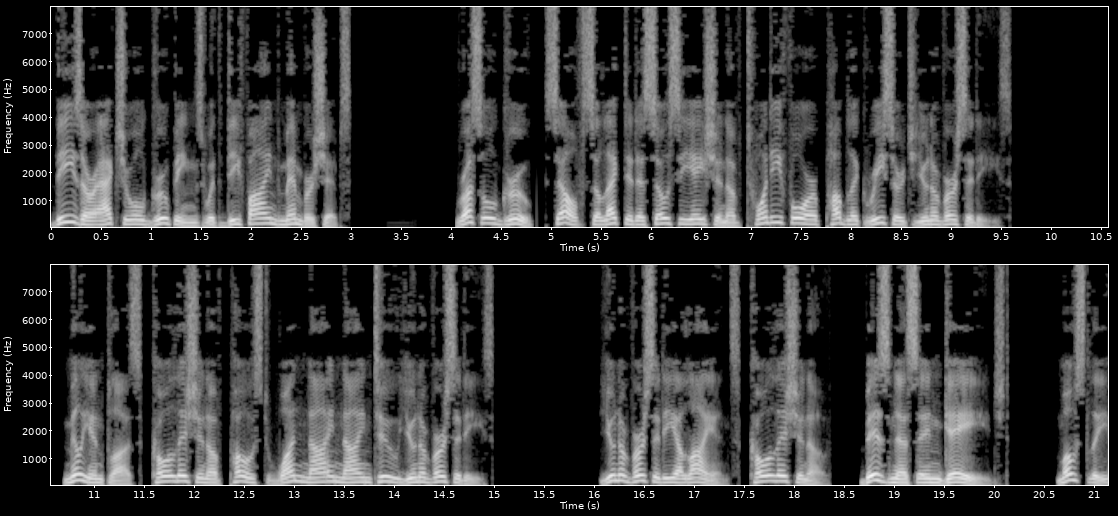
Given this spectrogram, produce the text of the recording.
These are actual groupings with defined memberships. Russell Group, self-selected association of 24 public research universities. MillionPlus, coalition of post-1992 universities. University Alliance, coalition of business engaged, mostly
